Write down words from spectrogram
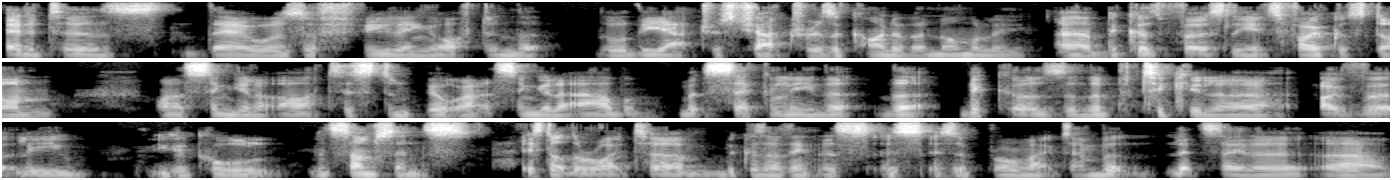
editors. There was a feeling often that or the Actress chapter is a kind of anomaly uh, because firstly it's focused on on a singular artist and built around a singular album but secondly that that because of the particular overtly you could call in some sense it's not the right term because I think this is, is a problematic term but let's say the uh,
